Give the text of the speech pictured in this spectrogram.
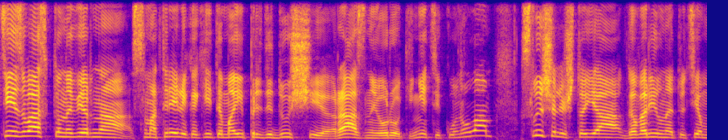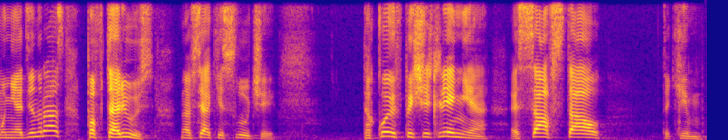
Те из вас, кто, наверное, смотрели какие-то мои предыдущие разные уроки, не тикунулам, слышали, что я говорил на эту тему не один раз, повторюсь на всякий случай. Такое впечатление, Эсав стал таким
